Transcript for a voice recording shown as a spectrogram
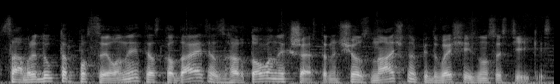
Сам редуктор посилений та складається з гартованих шестерн, що значно підвищить зносостійкість.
